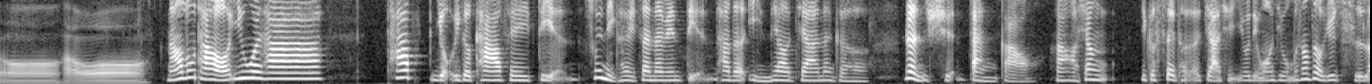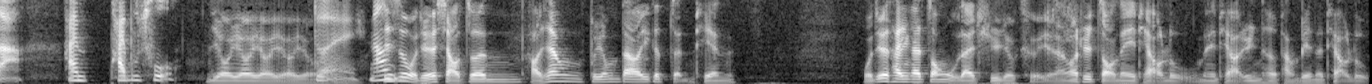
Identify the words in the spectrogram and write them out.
哦，好哦。然后露塔哦，因为它。它有一个咖啡店，所以你可以在那边点它的饮料加那个任选蛋糕，然后好像一个 set 的价钱有点忘记。我们上次有去吃啦，还还不错。有有有有有。对，然后其实我觉得小尊好像不用到一个整天，我觉得他应该中午再去就可以，然后去走那一条路，那条运河旁边那条路。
